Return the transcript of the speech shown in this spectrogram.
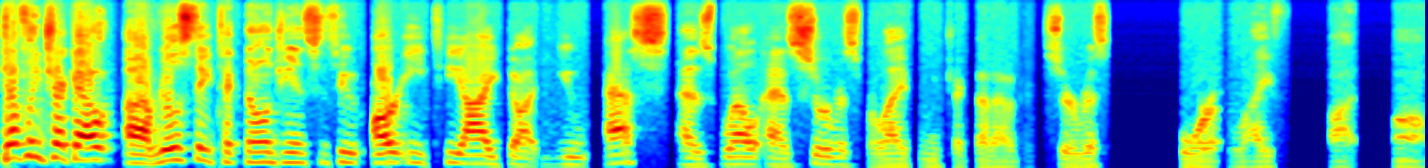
definitely check out uh, Real Estate Technology Institute, reti.us, as well as Service for Life. You check that out at serviceforlife.com.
